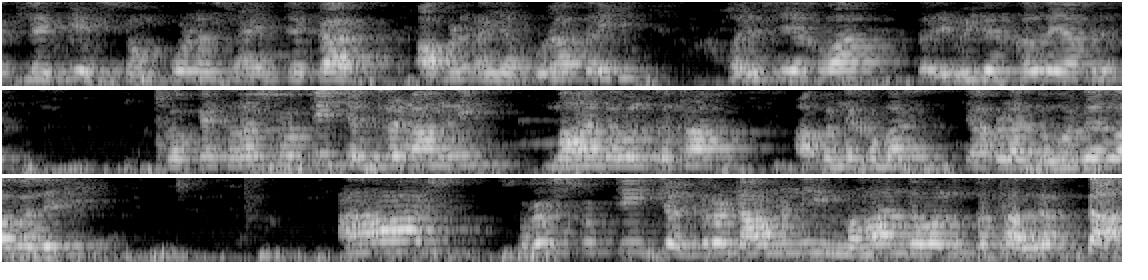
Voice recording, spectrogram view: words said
એટલે કે સંપૂર્ણ સાહિત્યકાર આપણે અહીંયા પૂરા કરી. ફરીથી એકવાર રિવિઝન કરી લઈએ આપણે. તો કે સરસ્વતી ચંદ્ર નામની મહાનવલ કથા આપણને ખબર કે આપણા ગોવર્ધન બાબા લખી. આ સરસ્વતી ચંદ્ર નામની મહાનવલ કથા લખતા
